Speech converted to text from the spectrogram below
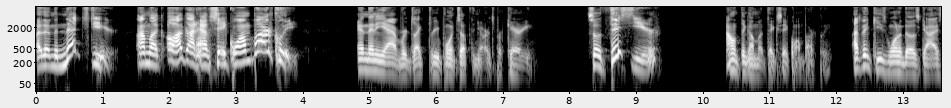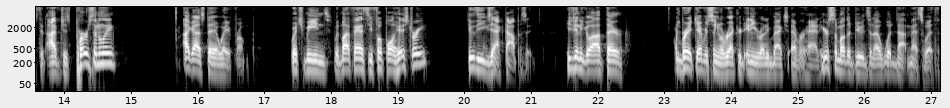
And then the next year, I'm like, "Oh, I got to have Saquon Barkley," and then he averaged like three point something yards per carry. So this year, I don't think I'm going to take Saquon Barkley. I think he's one of those guys that I've just personally, I got to stay away from, which means with my fantasy football history, do the exact opposite. He's going to go out there break every single record any running back's ever had. Here's some other dudes that I would not mess with.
